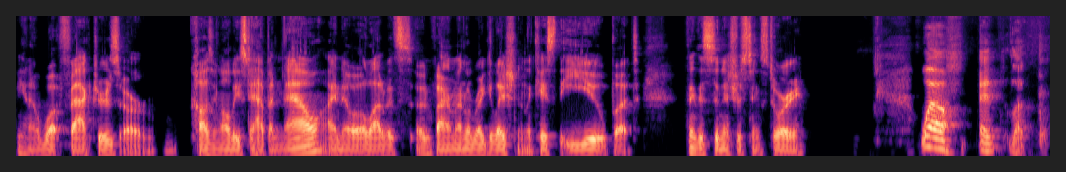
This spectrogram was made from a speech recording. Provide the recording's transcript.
you know, what factors are causing all these to happen now. I know a lot of it's environmental regulation in the case of the EU, but I think this is an interesting story. Well, it, look,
